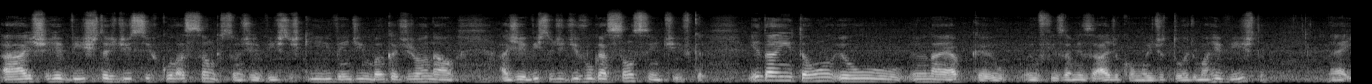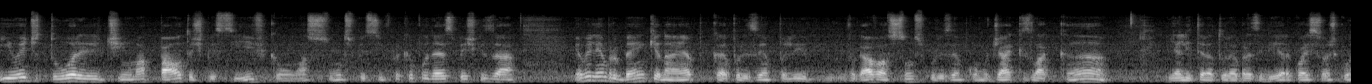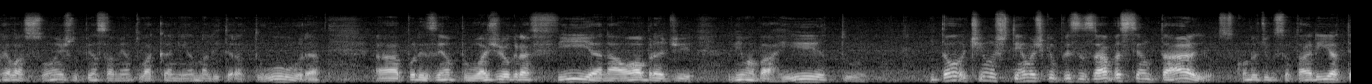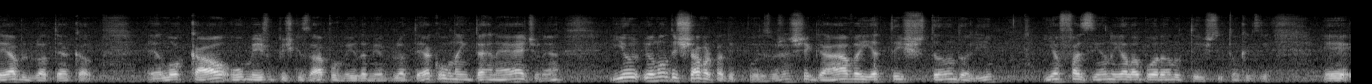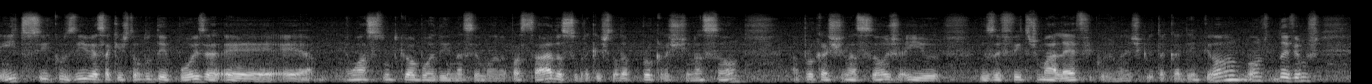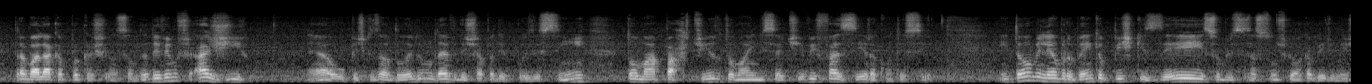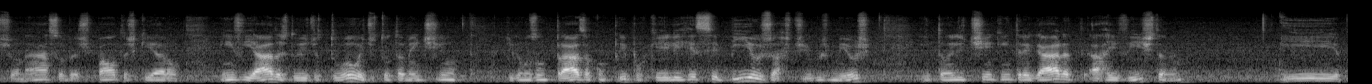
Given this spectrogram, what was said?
as revistas de circulação, que são as revistas que vendem em banca de jornal, as revistas de divulgação científica. E daí então eu, eu na época eu, eu fiz amizade com um editor de uma revista, né, e o editor ele tinha uma pauta específica, um assunto específico para que eu pudesse pesquisar. Eu me lembro bem que na época, por exemplo, ele jogava assuntos, por exemplo, como Jacques Lacan e a literatura brasileira, quais são as correlações do pensamento lacaniano na literatura, ah, por exemplo, a geografia na obra de Lima Barreto. Então eu tinha uns temas que eu precisava sentar, quando eu digo sentar, ir até a biblioteca é, local, ou mesmo pesquisar por meio da minha biblioteca, ou na internet, né? E eu, eu não deixava para depois, eu já chegava, ia testando ali, ia fazendo e elaborando o texto. Então, quer dizer, é, isso, inclusive, essa questão do depois é, é, é um assunto que eu abordei na semana passada sobre a questão da procrastinação, a procrastinação e os efeitos maléficos na escrita acadêmica. Nós não devemos trabalhar com a procrastinação, nós devemos agir. Né? O pesquisador ele não deve deixar para depois, e sim tomar partido, tomar iniciativa e fazer acontecer. Então eu me lembro bem que eu pesquisei sobre esses assuntos que eu acabei de mencionar, sobre as pautas que eram enviadas do editor. O editor também tinha, digamos, um prazo a cumprir porque ele recebia os artigos meus, então ele tinha que entregar a, a revista, né? E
